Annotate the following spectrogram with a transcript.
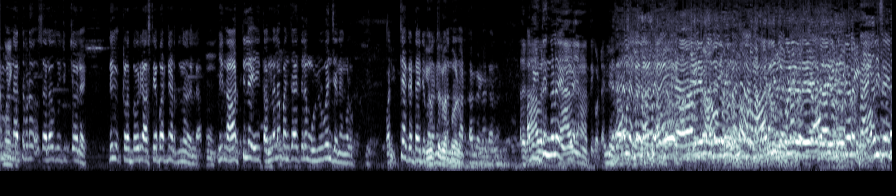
നമ്മൾ നേരത്തെ ഇവിടെ സ്ഥലം സൂചിപ്പിച്ച പോലെ ഇത് ക്ലബ്ബ് ഒരു രാഷ്ട്രീയ പാർട്ടി നടത്തുന്നതല്ല. ഈ നാട്ടിലെ ഈ തന്നല പഞ്ചായത്തിലെ മുഴുവൻ ജനങ്ങളും ഒറ്റക്കെട്ടായിട്ട് നടത്താൻ കഴിയില്ല. അപ്പൊ ഇത് നിങ്ങൾ പ്രാക്ടീസ് ചെയ്യുന്ന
